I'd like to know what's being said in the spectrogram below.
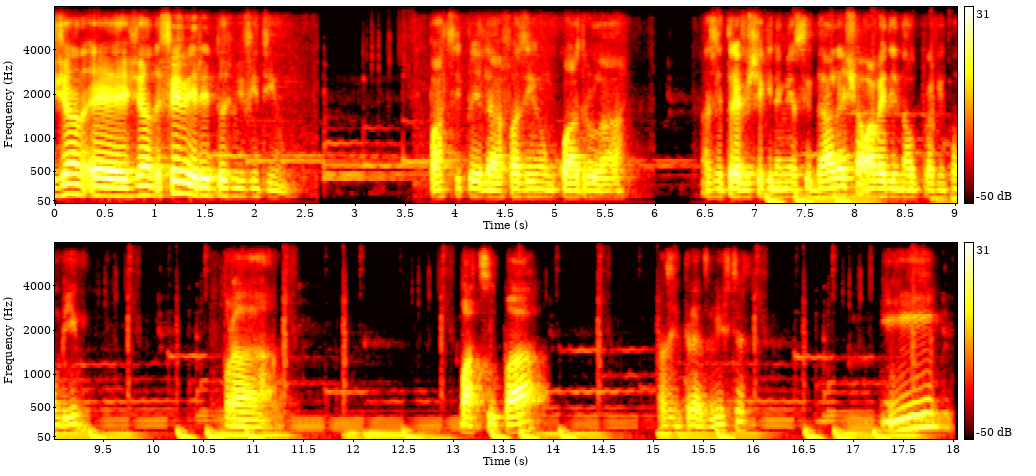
é, fevereiro de 2021. Participei lá, fazia um quadro lá, as entrevistas aqui na minha cidade, aí chamava Edinaldo para vir comigo para participar das entrevistas. E.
